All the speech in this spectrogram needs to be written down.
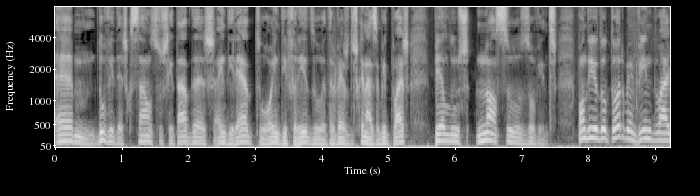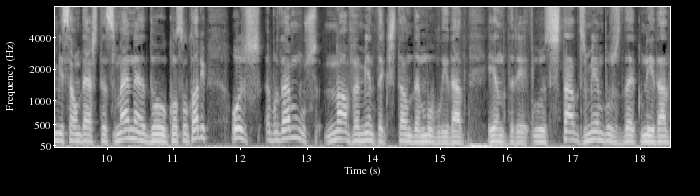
a hum, dúvidas que são suscitadas em direto ou em diferido através dos canais habituais pelos nossos ouvintes. Bom dia, doutor. Bem-vindo à emissão desta semana do consultório. Hoje abordamos novamente a questão da mobilidade entre os Estados-membros da comunidade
